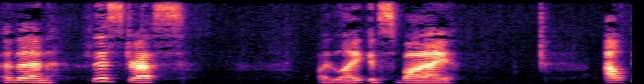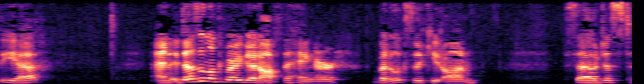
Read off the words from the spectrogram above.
And then this dress I like. It's by Althea. And it doesn't look very good off the hanger, but it looks really cute on. So just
